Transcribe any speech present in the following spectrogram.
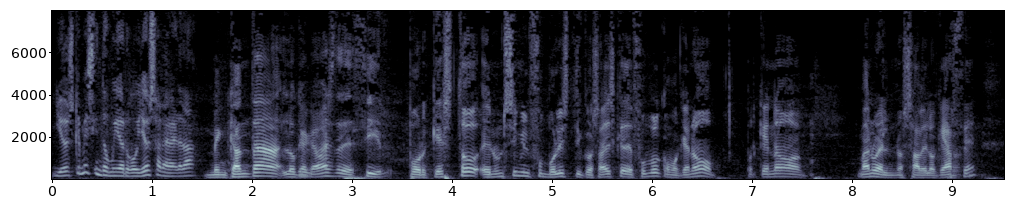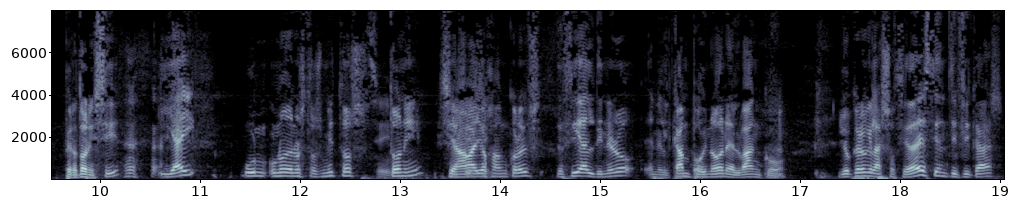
yo es que me siento muy orgullosa, la verdad. Me encanta lo que acabas de decir, porque esto en un símil futbolístico, sabéis que de fútbol como que no, porque no, Manuel no sabe lo que hace, pero Tony sí, y hay un- uno de nuestros mitos, Sí. Tony, se Sí, llamaba sí, sí. Johan Cruyff, decía el dinero en el campo y no en el banco. Yo creo que las sociedades científicas,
